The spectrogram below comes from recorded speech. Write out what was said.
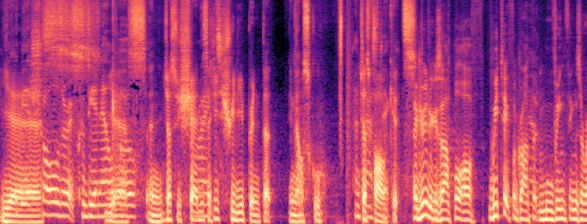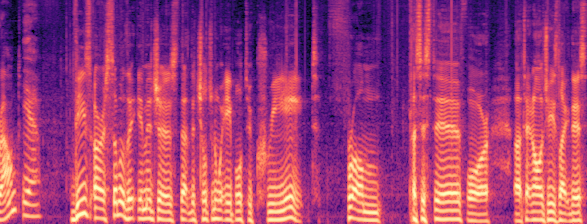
yes. it could be a shoulder, it could be an elbow. Yes. And just to share, right. this is actually 3D printed in our school, Fantastic. just for our kids. I'll give you an example of we take for granted yeah. moving things around. Yeah. These are some of the images that the children were able to create from assistive or uh, technologies like this.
